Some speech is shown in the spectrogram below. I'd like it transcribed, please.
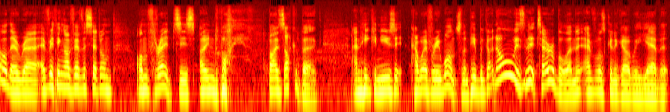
Oh, they're uh, everything I've ever said on on threads is owned by by Zuckerberg, and he can use it however he wants. And then people go, oh, isn't it terrible? And everyone's going to go, well, yeah, but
